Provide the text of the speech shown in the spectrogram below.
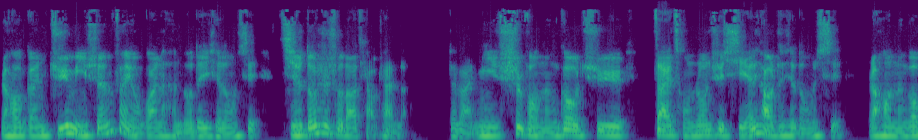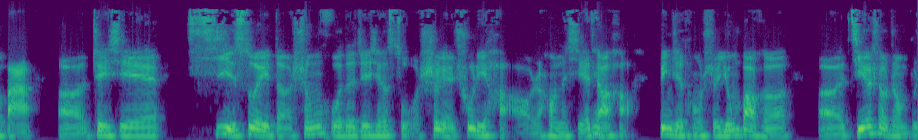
然后跟居民身份有关的很多的一些东西，其实都是受到挑战的。对吧？你是否能够去在从中去协调这些东西，然后能够把呃这些细碎的生活的这些琐事给处理好，然后呢协调好，并且同时拥抱和呃接受这种不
